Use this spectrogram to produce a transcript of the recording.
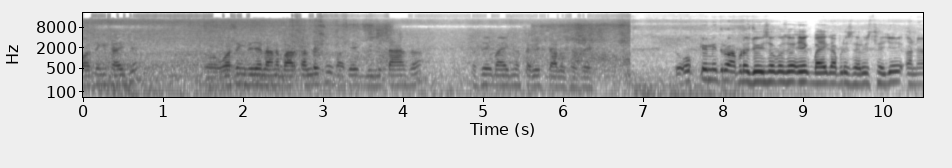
વોશિંગ થાય છે. તો વોશિંગ થઈ જાય એટલે આને બહાર કાઢી લઈશું. બાકી એક બીજી તાણ છે. પછી બાઇકની સર્વિસ ચાલુ થશે. તો ઓકે મિત્રો, આપણે જોઈ શકો છો, એક બાઇક આપણી સર્વિસ થઈ જાય અને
